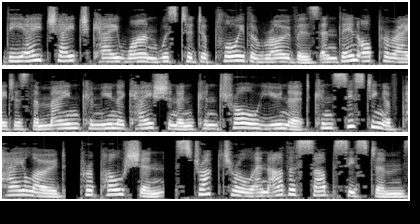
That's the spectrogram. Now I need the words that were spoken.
the HHK-1 was to deploy the rovers and then operate as the main communication and control unit consisting of payload, propulsion, structural and other subsystems.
